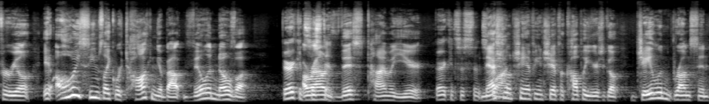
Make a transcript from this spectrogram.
for real. It always seems like we're talking about Villanova Very consistent. around this time of year. very consistent. National squad. championship a couple years ago. Jalen Brunson,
